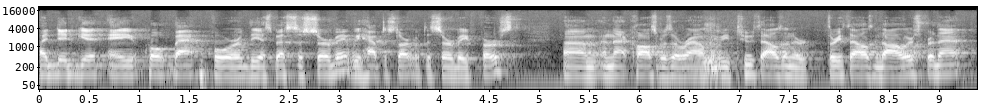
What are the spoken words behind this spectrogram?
I did get a quote back for the asbestos survey. We have to start with the survey first. Um, And that cost was around maybe 2,000 or $3,000 for that.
